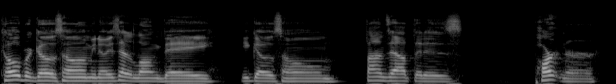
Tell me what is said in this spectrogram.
Cobra goes home. You know, he's had a long day. He goes home, finds out that his partner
